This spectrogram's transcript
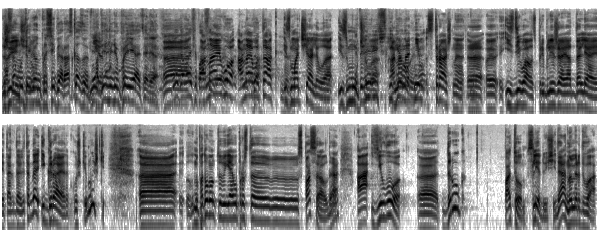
на самом деле он про себя рассказывает Нет. под именем приятеля. А, ну, давайте она его, она его да. так да. измочалила, измучила. Она герой, над ним да? страшно э, э, издевалась, приближая, отдаляя и так далее, и так далее, играя так кошки-мышки. Э, ну, потом он, я его просто э, спасал, да. А его э, друг Потом, следующий, да, номер два.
